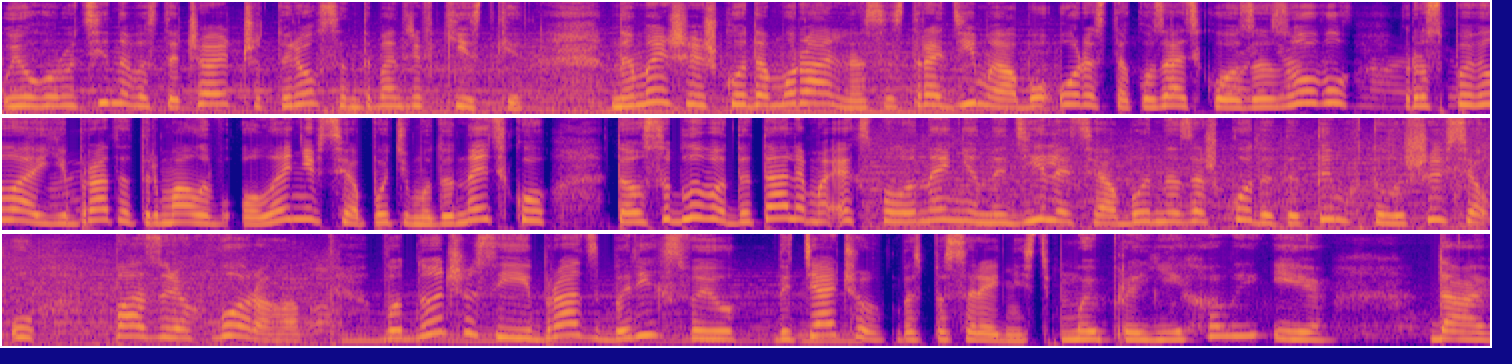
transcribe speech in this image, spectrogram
у його руці не вистачає 4 сантиметрів кістки. Не менше й шкода моральна. Сестра Діми або Ореста Козацького з Азову розповіла, її брата тримали в Оленівці, а потім у Донецьку. Та особливо деталями експолонені не діляться, аби не зашкодити тим, хто лишився у пазурях ворога. Водночас її брат зберіг свою дитячу безпосередність. Ми приїхали і. Да,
